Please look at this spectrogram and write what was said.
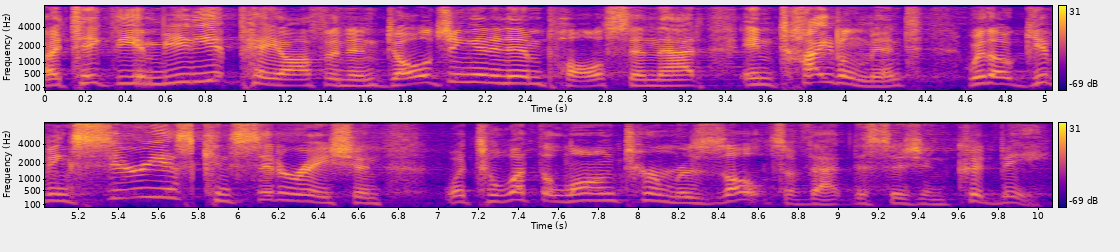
I take the immediate payoff in indulging in an impulse and that entitlement without giving serious consideration to what the long term results of that decision could be.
